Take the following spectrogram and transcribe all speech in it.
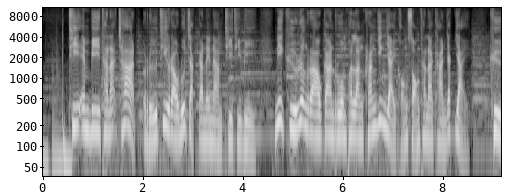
18 TMB ธนชาติ หรือที่เรารู้จักกันในนาม TTB นี่คือเรื่องราวการรวมพลังครั้งยิ่งใหญ่ของสองธนาคารยักษ์ใหญ่ คือ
